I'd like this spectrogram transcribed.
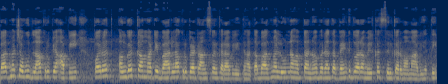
બાદમાં ચૌદ લાખ રૂપિયા આપી પરત અંગત કામ માટે બાર લાખ રૂપિયા ટ્રાન્સફર કરાવી લીધા હતા. બાદમાં લોનના હપ્તા ન ભરાતા બેંક દ્વારા મિલકત સીલ કરવામાં આવી હતી.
